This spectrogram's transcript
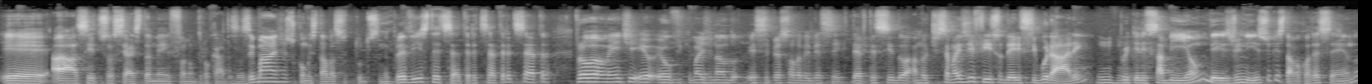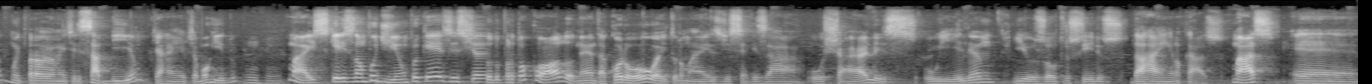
é, as redes sociais também foram trocadas as imagens, como estava tudo sendo previsto, etc, etc, etc. Provavelmente eu, eu fico imaginando esse pessoal da BBC, que deve ter sido a notícia mais difícil deles segurarem, uhum. porque eles sabiam desde o início o que estava acontecendo. Muito provavelmente eles sabiam que a rainha tinha morrido, uhum. mas que eles não podiam porque existia todo o protocolo, né, da coroa e tudo mais, de se avisar o Charles, o William e os outros filhos da rainha, no caso. Mas, é,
